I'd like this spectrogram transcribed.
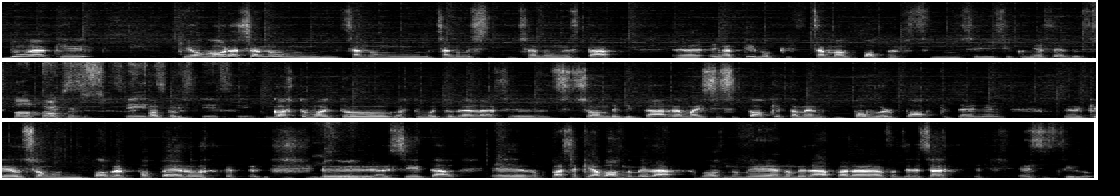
de uma que, que agora já não, já não, já não, já não está eh, en activo que se chama Poppers, non sei se coñecedes. Poppers, Poppers. Sí, Poppers. Sí, sí, sí. Gosto moito, gosto moito delas, eh, se son de guitarra, mas se toque tamén power pop que teñen, eh, que eu son un power popero, eh, así e tal. Eh, pasa que a voz non me dá, a voz non me, non me dá para facer esa, ese estilo,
